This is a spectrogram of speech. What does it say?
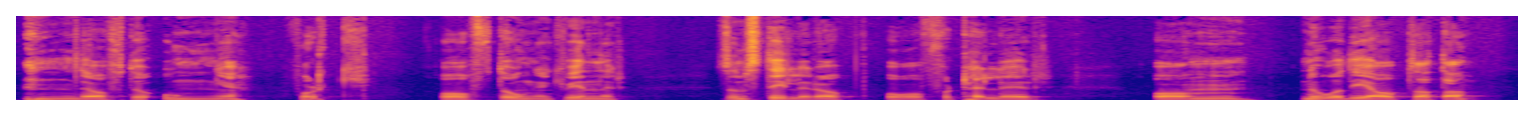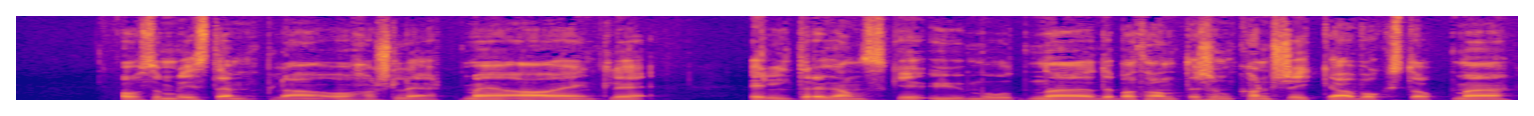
det er ofte unge folk, og ofte unge kvinner, som stiller opp og forteller om noe de er opptatt av, og som blir stempla og harselert med av egentlig eldre, ganske umodne debattanter som kanskje ikke har vokst opp med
